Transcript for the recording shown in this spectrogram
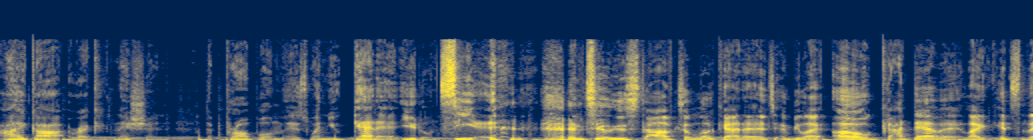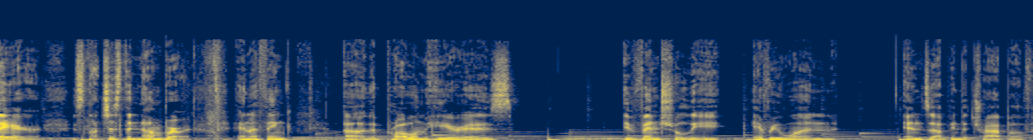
I got recognition. The problem is when you get it, you don't see it until you stop to look at it and, and be like, oh, god damn it. Like, it's there. It's not just a number. And I think uh, the problem here is eventually everyone ends up in the trap of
